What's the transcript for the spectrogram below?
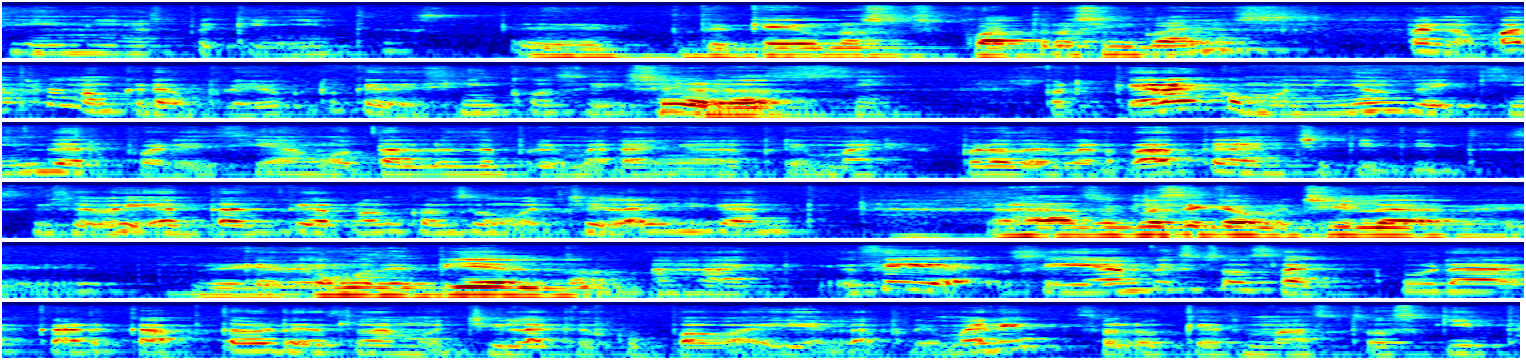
Sí, niños pequeñitos. eh, de que unos cuatro o cinco años. Bueno, cuatro no creo, pero yo creo que de cinco o seis Sí, años, ¿verdad? Sí. Porque eran como niños de kinder, parecían, o tal vez de primer año de primaria. Pero de verdad eran chiquititos y se veían tan tiernos con su mochila gigante. Ajá, su clásica mochila de, de- Que de- como de piel, ¿no? Ajá. Sí, si han visto Sakura Car Captor, es la mochila que ocupaba ahí en la primaria, solo que es más tosquita.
